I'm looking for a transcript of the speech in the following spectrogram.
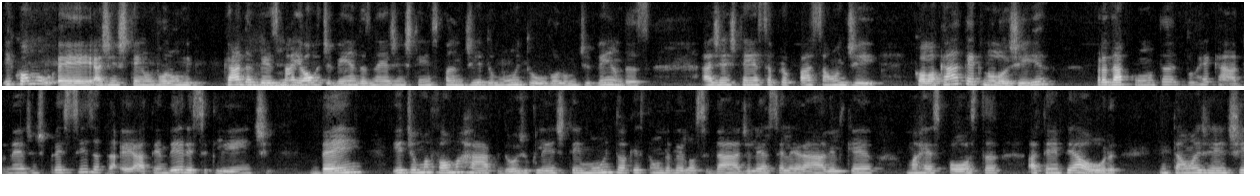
E como é, a gente tem um volume cada vez maior de vendas, né? a gente tem expandido muito o volume de vendas, a gente tem essa preocupação de colocar a tecnologia para dar conta do recado. Né? A gente precisa é, atender esse cliente bem e de uma forma rápida. Hoje o cliente tem muito a questão da velocidade, ele é acelerado, ele quer uma resposta a tempo e a hora. Então, a gente,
